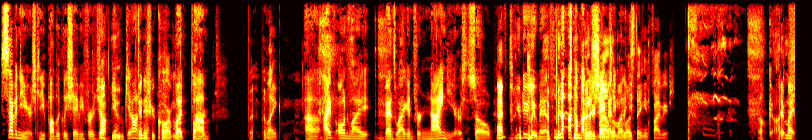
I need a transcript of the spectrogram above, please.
seven years. Can you publicly shame me for a jump? Fuck you. Yeah, get on Finish it, your car. But um, but but like uh, I've owned my Benz wagon for nine years, so I've, You do put, you, man. I've put I'm not gonna 200 shame miles on my. Mustang in five years. oh god. That might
